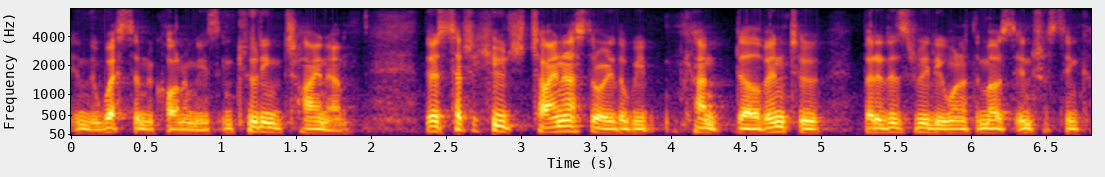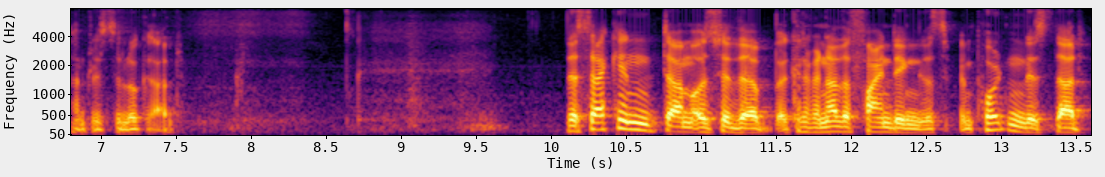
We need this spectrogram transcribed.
in the Western economies, including China. There's such a huge China story that we can't delve into, but it is really one of the most interesting countries to look at. The second, um, also the kind of another finding that's important is that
